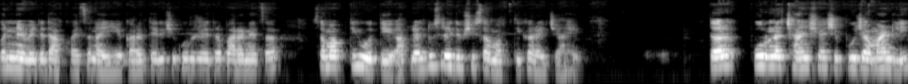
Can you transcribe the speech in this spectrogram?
पण नैवेद्य दाखवायचं नाही आहे कारण त्या दिवशी कुरुक्षेत्र पारायणाचा समाप्ती होते. आपल्याला दुसऱ्या दिवशी समाप्ती करायची आहे. तर पूर्ण छानशी अशी पूजा मांडली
